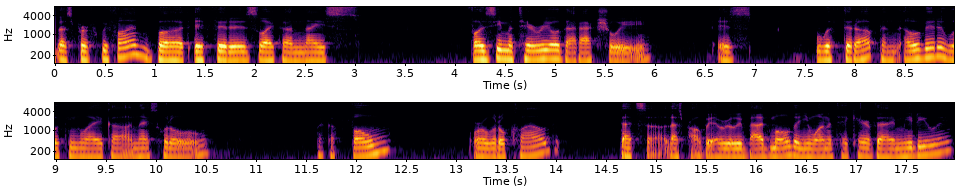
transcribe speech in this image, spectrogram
that's perfectly fine. But if it is like a nice fuzzy material that actually is lifted up and elevated, looking like a nice little, like a foam or a little cloud, that's uh, that's probably a really bad mold and you want to take care of that immediately.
